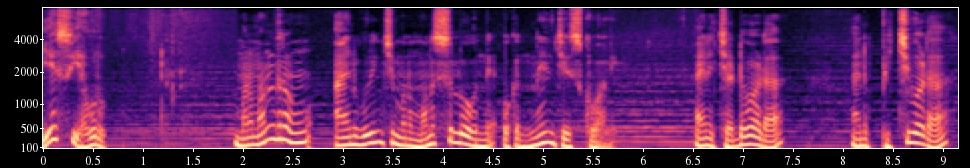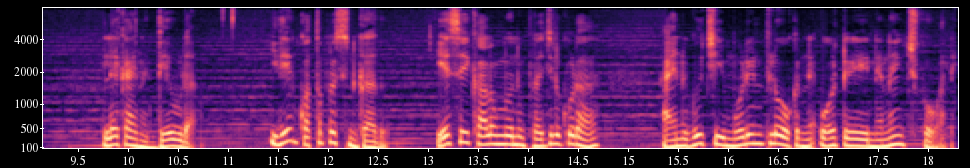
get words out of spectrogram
యేసు ఎవరు? మనమందరం ఆయన గురించి మన మనస్సులో ఒక నిర్ణయం చేసుకోవాలి. ఆయన చెడ్డవాడా? ఆయన పిచ్చివాడా? లేక ఆయన దేవుడా? ఇదేం కొత్త ప్రశ్న కాదు. ఏసై కాలంలోని ప్రజలు కూడా ఆయన గూర్చి మూడింట్లో ఒక ఒకటి నిర్ణయించుకోవాలి.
